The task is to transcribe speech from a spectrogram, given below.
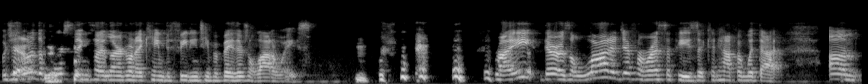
which is Yeah. one of the first things I learned when I came to Feeding Tampa Bay. There's a lot of ways. Hmm. right? There is a lot of different recipes that can happen with that. Um,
